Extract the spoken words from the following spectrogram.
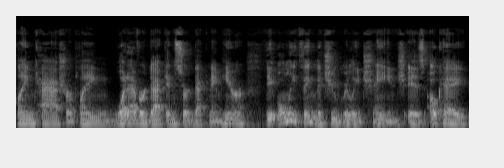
playing cash or playing whatever deck, insert deck name here, the only thing that you really change is, okay,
